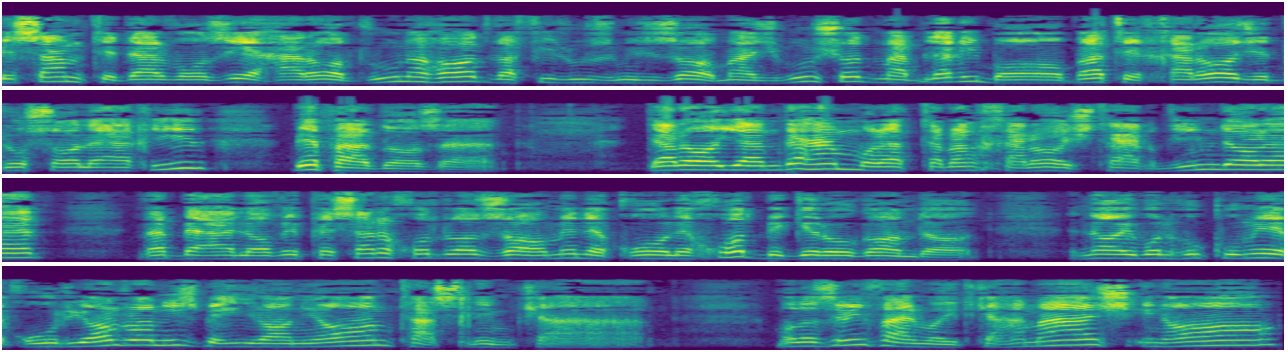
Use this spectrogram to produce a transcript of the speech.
به سمت دروازه هرات رو نهاد و فیروز میرزا مجبور شد مبلغی بابت خراج دو سال اخیر بپردازد. در آینده هم مرتبا خراج تقدیم دارد و به علاوه پسر خود را زامن قول خود به گروگان داد. نایب الحکومه قوریان را نیز به ایرانیان تسلیم کرد. ملازمی فرمایید که همش اینا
